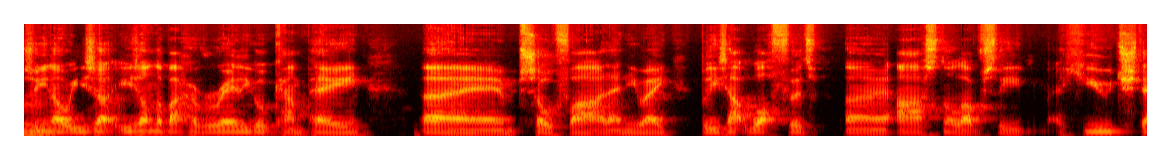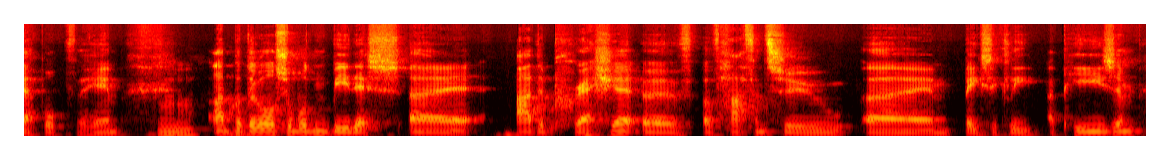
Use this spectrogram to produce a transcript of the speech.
So, you know, he's, a, he's on the back of a really good campaign um, so far anyway, but he's at Watford. Uh, Arsenal, obviously, a huge step up for him. Mm. Uh, but there also wouldn't be this uh, added pressure of of having to um, basically appease him.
